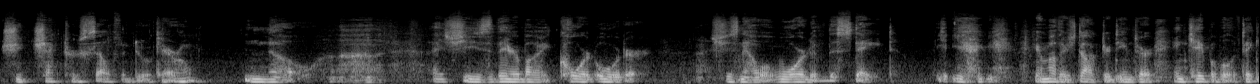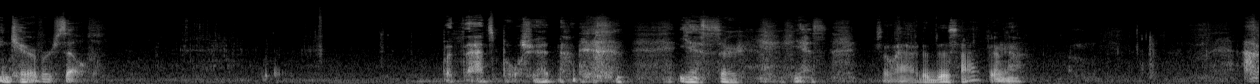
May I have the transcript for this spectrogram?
she checked herself into a care home? No. Uh, she's there by court order. She's now a ward of the state. Your mother's doctor deemed her incapable of taking care of herself. But that's bullshit. yes, sir. Yes. So how did this happen? Um,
